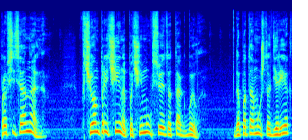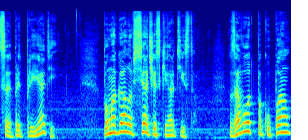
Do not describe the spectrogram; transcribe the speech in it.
профессиональным. В чем причина, почему все это так было? Да потому что дирекция предприятий помогала всячески артистам. Завод покупал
